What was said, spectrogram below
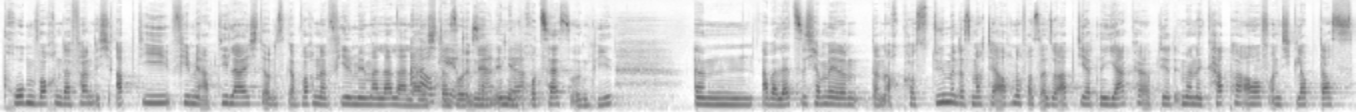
Probenwochen, da fand ich Abdi, viel mehr Abdi leichter und es gab Wochen, da fiel mir Malala leichter, ah, okay, so in, den, in ja. dem Prozess irgendwie. Ähm, aber letztlich haben wir dann, dann, auch Kostüme, das macht ja auch noch was. Also Abdi hat eine Jacke, Abdi hat immer eine Kappe auf und ich glaube, das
